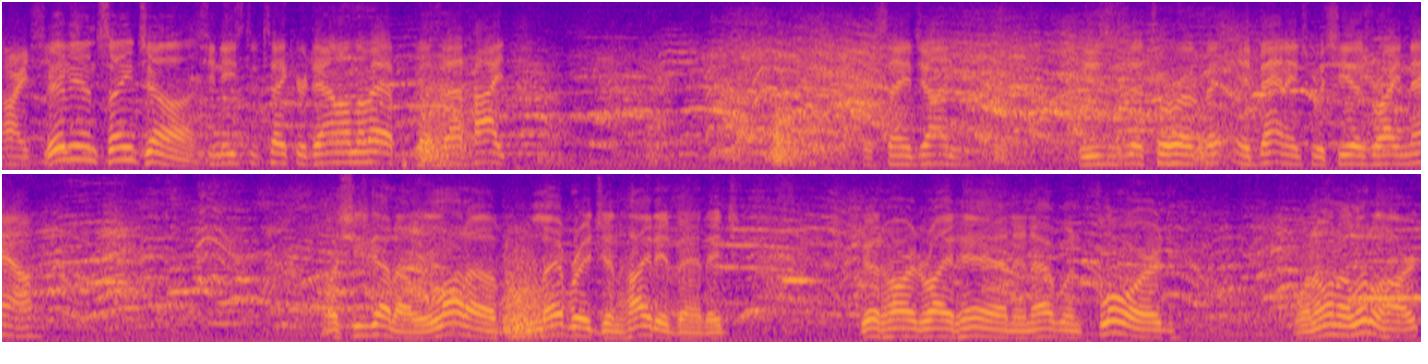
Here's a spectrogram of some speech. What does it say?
All right, Vivian St. John. she needs to take her down on the mat because that height. If St. John uses it to her advantage, which she is right now. Well, she's got a lot of leverage and height advantage. Good hard right hand, and that one floored. Winona Little Heart.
